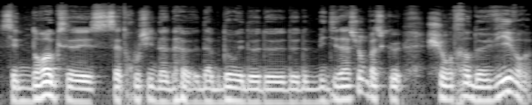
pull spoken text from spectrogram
c'est une drogue, c'est cette routine d'ab- d'abdos et de méditation, parce que je suis en train de vivre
